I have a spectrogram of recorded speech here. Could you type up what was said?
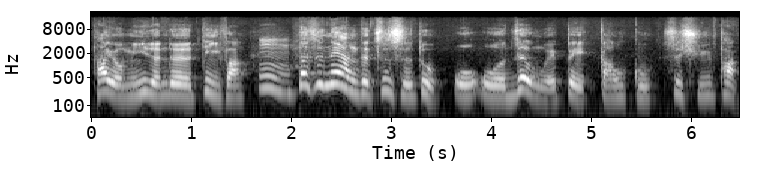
他有迷人的地方，嗯，但是那样的支持度，我我认为被高估是虚胖。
